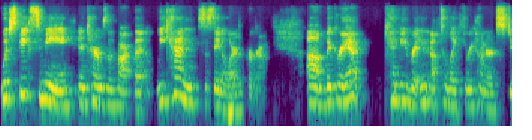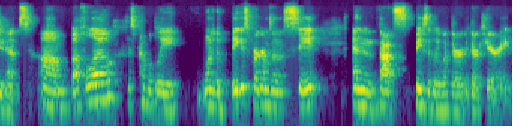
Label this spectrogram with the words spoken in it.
which speaks to me in terms of the fact that we can sustain a larger program. Um, the grant can be written up to like 300 students. Um, Buffalo is probably one of the biggest programs in the state. And that's basically what they're, they're carrying.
